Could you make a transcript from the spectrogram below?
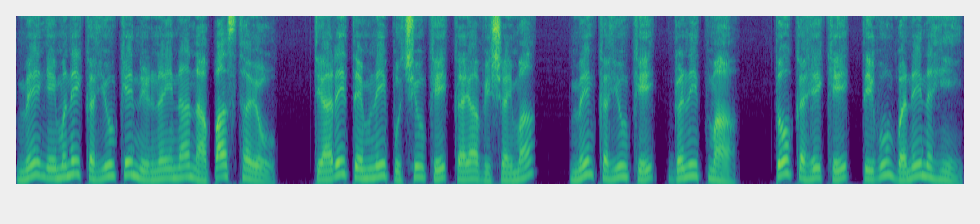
મેં એમને કહ્યું કે નિર્ણયના નાપાસ થયો. ત્યારે તેમણે પૂછ્યું કે કયા વિષયમાં? મેં કહ્યું કે ગણિતમાં. તો કહે કે તેવું બને નહીં.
